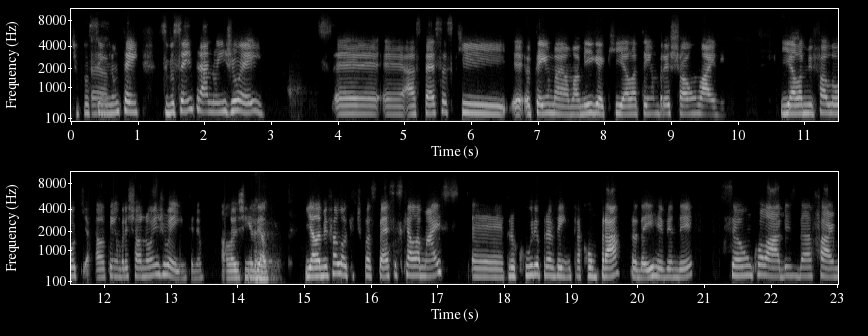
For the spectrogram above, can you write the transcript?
Tipo assim, é. não tem. Se você entrar no Enjoei, é, é, as peças que. É, eu tenho uma, uma amiga que ela tem um brechó online. E ela me falou que ela tem um brechó no Enjoei, entendeu? A lojinha Uhum. dela. E ela me falou que, tipo, as peças que ela mais é, procura para para comprar, para daí revender, são collabs da Farm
